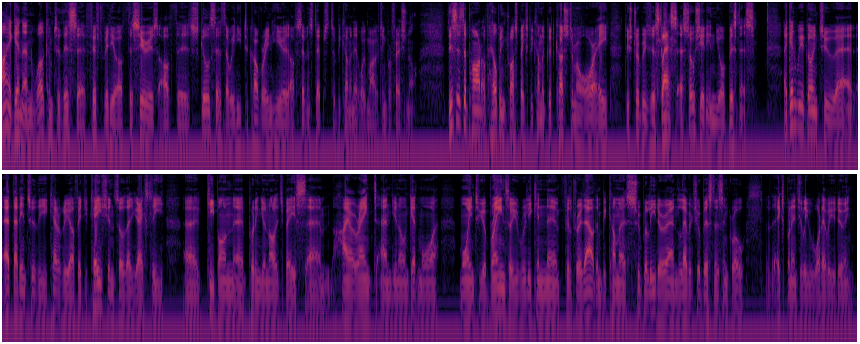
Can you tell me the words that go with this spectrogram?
Hi again and welcome to this uh, fifth video of the series of the skill sets that we need to cover in here of 7 steps to become a network marketing professional. This is the part of helping prospects become a good customer or a distributor slash associate in your business. Again we are going to uh, add that into the category of education so that you actually uh, keep on uh, putting your knowledge base um, higher ranked and you know and get more more into your brain so you really can uh, filter it out and become a super leader and leverage your business and grow exponentially whatever you're doing.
